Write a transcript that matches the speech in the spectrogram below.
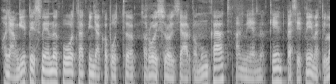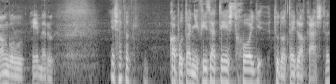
anyám gépészmérnök volt, tehát mindjárt kapott a Rolls-Royce gyárban munkát, hát mérnökként, beszélt németül, angolul, éberül, és hát ott kapott annyi fizetést, hogy tudott egy lakást, hát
